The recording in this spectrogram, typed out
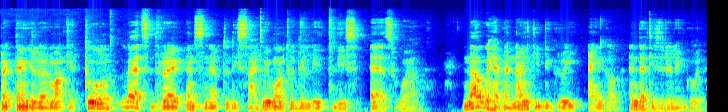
rectangular marquee tool, let's drag and snap to this side. We want to delete this as well. Now we have a 90 degree angle and that is really good.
